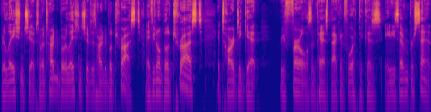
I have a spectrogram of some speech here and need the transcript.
relationships. And when it's hard to build relationships it's hard to build trust. And if you don't build trust it's hard to get referrals and pass back and forth because 87%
